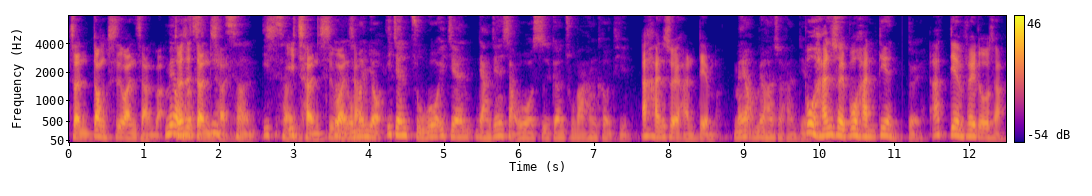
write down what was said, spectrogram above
整栋四万三吧？没有，这我们一整层层一层一层四对，万三我们有一间主卧，一间两间小卧室跟厨房和客厅，啊，含水含电吗？没有没有含水含电。不含水不含电对，啊，电费多少？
